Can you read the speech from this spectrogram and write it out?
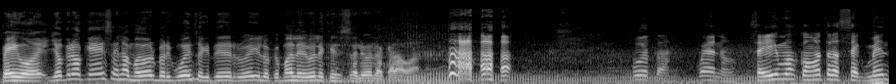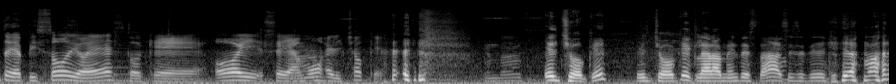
Pegó. Yo creo que esa es la mayor vergüenza que tiene Rubén y lo que más le duele es que se salió de la caravana. Puta. Bueno, seguimos con otro segmento y episodio de esto que hoy se llamó El Choque. El choque, el choque claramente está, así se tiene que llamar.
